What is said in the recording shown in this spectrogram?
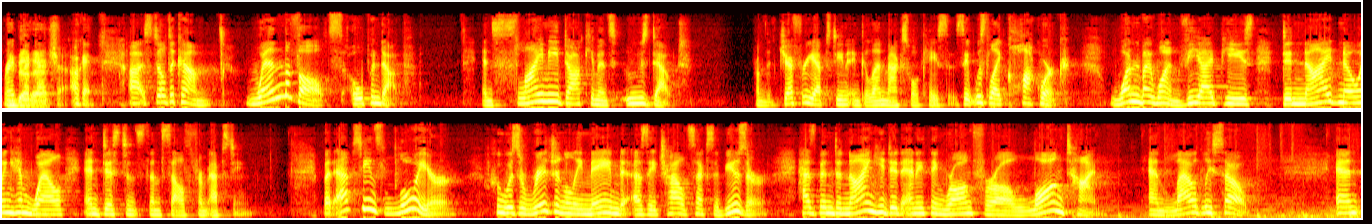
Right back at you. Okay. Uh, still to come. When the vaults opened up and slimy documents oozed out from the Jeffrey Epstein and Ghislaine Maxwell cases, it was like clockwork. One by one, VIPs denied knowing him well and distanced themselves from Epstein. But Epstein's lawyer, who was originally named as a child sex abuser, has been denying he did anything wrong for a long time, and loudly so. And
